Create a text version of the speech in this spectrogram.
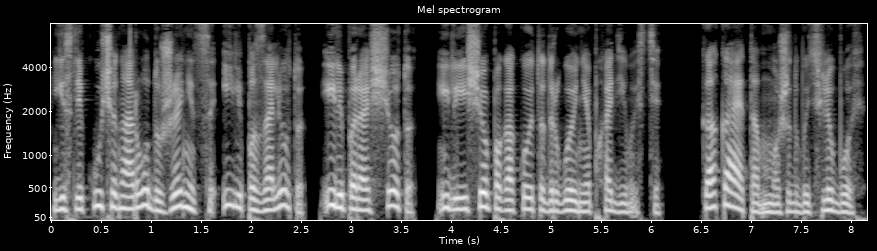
если куча народу женится или по залету, или по расчету, или еще по какой-то другой необходимости? Какая там может быть любовь?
